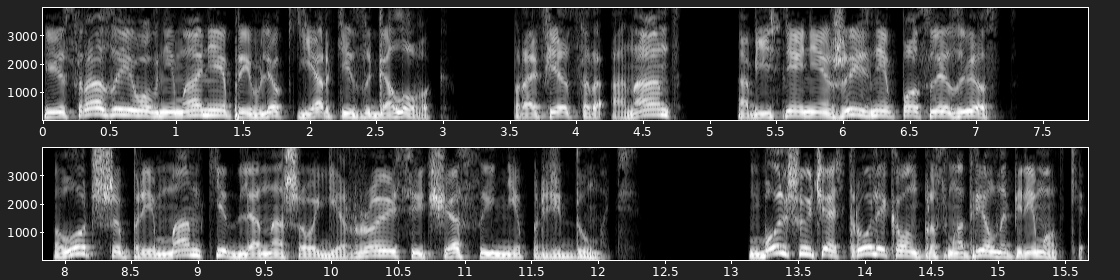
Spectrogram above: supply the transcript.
и сразу его внимание привлек яркий заголовок. «Профессор Анант. Объяснение жизни после звезд». Лучше приманки для нашего героя сейчас и не придумать. Большую часть ролика он просмотрел на перемотке.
